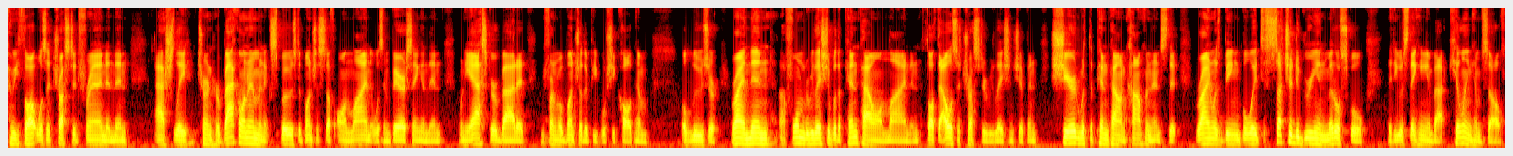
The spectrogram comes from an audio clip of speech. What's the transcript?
who he thought was a trusted friend. And then Ashley turned her back on him and exposed a bunch of stuff online that was embarrassing. And then when he asked her about it in front of a bunch of other people, she called him a loser. Ryan then uh, formed a relationship with a pen pal online and thought that was a trusted relationship and shared with the pen pal in confidence that Ryan was being bullied to such a degree in middle school that he was thinking about killing himself.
